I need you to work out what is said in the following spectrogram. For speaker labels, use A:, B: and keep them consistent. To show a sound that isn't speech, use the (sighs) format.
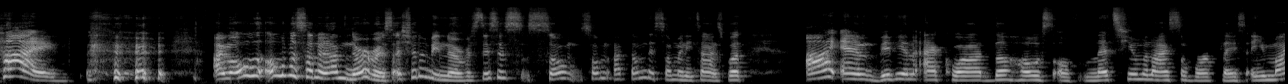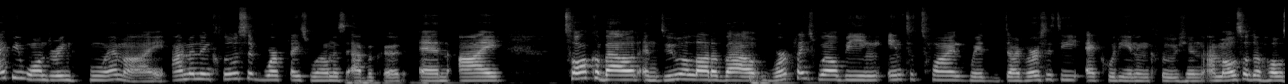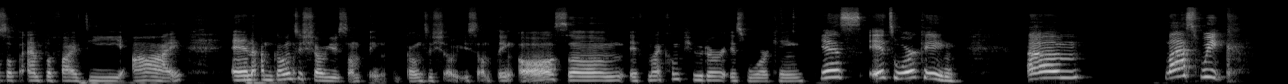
A: Hi. (laughs) I'm all all of a sudden I'm nervous. I shouldn't be nervous. This is so so I've done this so many times, but I am Vivian Acquah the host of Let's Humanize the Workplace. And you might be wondering, who am I? I'm an inclusive workplace wellness advocate, and I talk about and do a lot about workplace well-being intertwined with diversity, equity, and inclusion. I'm also the host of Amplify DEI, and I'm going to show you something. I'm going to show you something awesome. If my computer is working, yes, it's working. Um, last week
